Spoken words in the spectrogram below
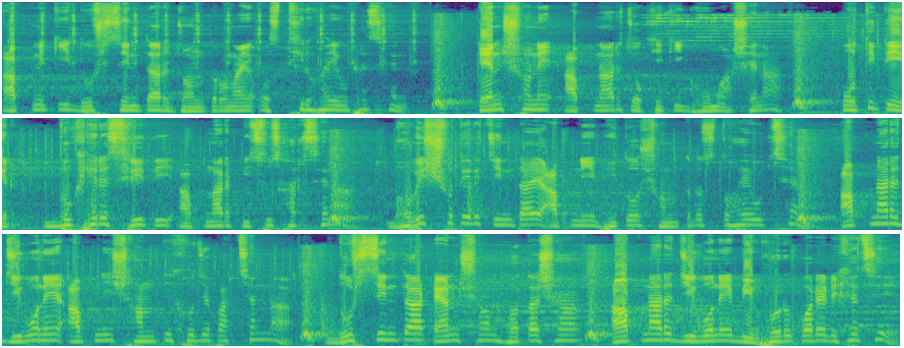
আপনি কি দুশ্চিন্তার যন্ত্রণায় অস্থির হয়ে উঠেছেন? টেনশনে আপনার চোখে কি ঘুম আসে না? অতীতের দুঃখের স্মৃতি আপনার পিছু ছাড়ছে না? ভবিষ্যতের চিন্তায় আপনি ভীত সন্ত্রস্ত হয়ে উঠছেন? আপনার জীবনে আপনি শান্তি খুঁজে পাচ্ছেন না? দুশ্চিন্তা, টেনশন, হতাশা আপনার জীবনে বিভোর করে রেখেছে?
